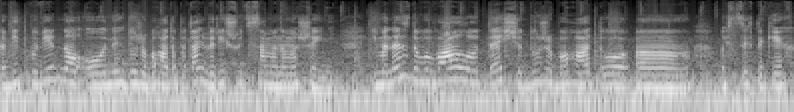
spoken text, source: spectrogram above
Відповідно, у них дуже багато питань вирішують саме на машині. І мене здивувало те, що дуже багато е, ось цих таких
